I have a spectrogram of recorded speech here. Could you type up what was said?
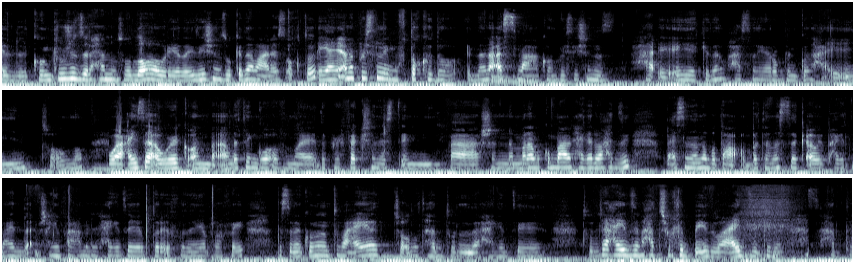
ال conclusions اللي إحنا بنوصل لها والrealizations وكده مع ناس أكتر. يعني أنا personally مفتقدة إن أنا أسمع conversations حقيقية كده وحاسة يا رب نكون حقيقيين إن شاء الله. وعايزة أ work on بقى letting go of my the perfectionist in me. فعشان لما أنا بكون بعمل حاجة لوحدي بحس إن أنا بتع... بتمسك قوي بحاجات معينة. لأ مش هينفع أعمل الحاجة دي بالطريقة الفلانيه مش عارفه إيه بس لما يكونوا أنتوا معايا إن شاء الله تهدوا الحاجات دي. تقولي عادي ما حدش واخد باله عادي كده. حد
